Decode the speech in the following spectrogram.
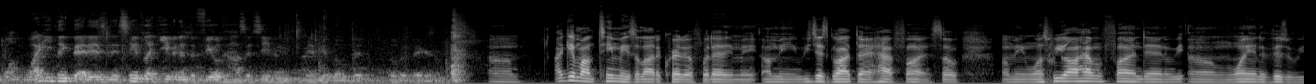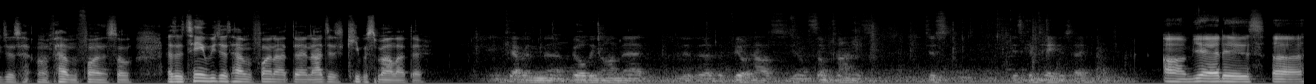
why, do you think that is? And it seems like even at the field house, it's even maybe a little bit, a little bit bigger. Um, I give my teammates a lot of credit for that. I mean, I mean, we just go out there and have fun. So, I mean, once we all having fun, then we um, one individual we just uh, having fun. So, as a team, we just having fun out there, and I just keep a smile out there. Kevin, uh, building on that, the, the, the field house, you know, sometimes just is contagious, eh? Um, yeah, it is. Uh,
